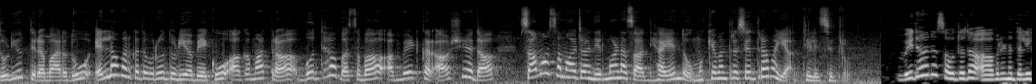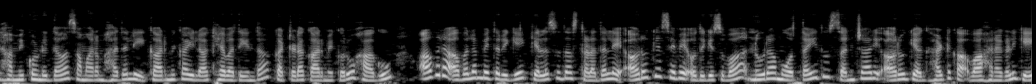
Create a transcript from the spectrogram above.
ದುಡಿಯುತ್ತಿರಬಾರದು, ಎಲ್ಲ ವರ್ಗದವರು ದುಡಿಯಬೇಕು. ಆಗ ಮಾತ್ರ ಬುದ್ಧ, ಬಸವ, ಅಂಬೇಡ್ಕರ್ ಆಶಯದ ಸಮ ಸಮಾಜ ನಿರ್ಮಾಣ ಸಾಧ್ಯ ಎಂದು ಮುಖ್ಯಮಂತ್ರಿ ಸಿದ್ದರಾಮಯ್ಯ ತಿಳಿಸಿದರು. ವಿಧಾನಸೌಧದ ಆವರಣದಲ್ಲಿ ಹಮ್ಮಿಕೊಂಡಿದ್ದ ಸಮಾರಂಭದಲ್ಲಿ ಕಾರ್ಮಿಕ ಇಲಾಖೆ ವತಿಯಿಂದ ಕಟ್ಟಡ ಕಾರ್ಮಿಕರು ಹಾಗೂ ಅವರ ಅವಲಂಬಿತರಿಗೆ ಕೆಲಸದ ಸ್ಥಳದಲ್ಲೇ ಆರೋಗ್ಯ ಸೇವೆ ಒದಗಿಸುವ ನೂರ ಮೂವತ್ತೈದು ಸಂಚಾರಿ ಆರೋಗ್ಯ ಘಟಕ ವಾಹನಗಳಿಗೆ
